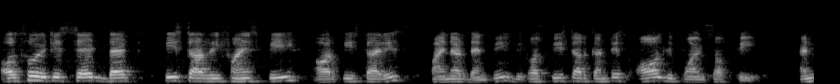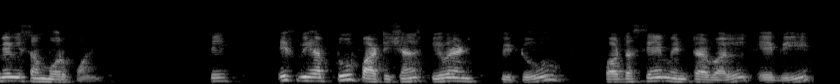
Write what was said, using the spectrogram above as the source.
Also, it is said that P star refines P or P star is finer than P because P star contains all the points of P and maybe some more points. See, if we have two partitions P1 and P2 for the same interval AB,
